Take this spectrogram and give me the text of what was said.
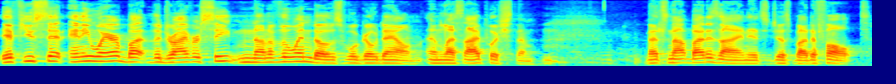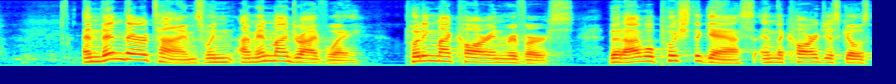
If you sit anywhere but the driver's seat, none of the windows will go down unless I push them. That's not by design, it's just by default. And then there are times when I'm in my driveway, putting my car in reverse that I will push the gas and the car just goes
